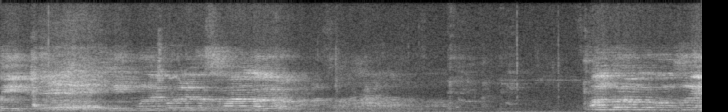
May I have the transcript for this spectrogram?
ঠিক? ঠিক মনে করলে তো অন্তরঙ্গ বন্ধুরে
